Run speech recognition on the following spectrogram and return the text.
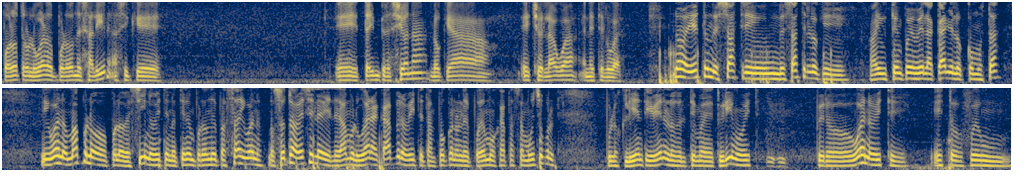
por otro lugar por donde salir, así que eh, te impresiona lo que ha hecho el agua en este lugar. No, esto es un desastre, un desastre lo que ahí ustedes pueden ver la calle, lo, cómo está. Y bueno, más por, lo, por los vecinos, ¿viste? No tienen por dónde pasar. Y bueno, nosotros a veces le, le damos lugar acá, pero, ¿viste? Tampoco no le podemos dejar pasar mucho por, por los clientes que vienen, los del tema de turismo, ¿viste? Pero bueno, ¿viste? Esto fue un,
